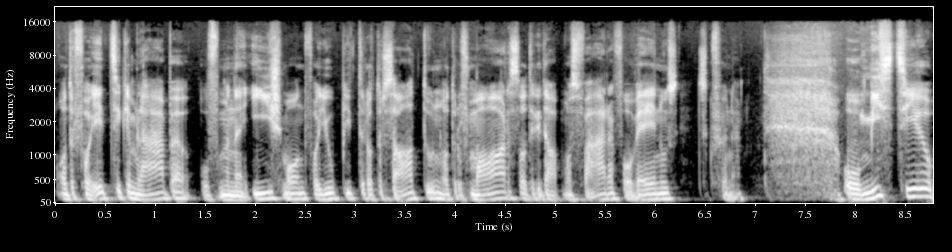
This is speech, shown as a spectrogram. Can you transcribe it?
oder von jetzigem Leben auf einem Eismond von Jupiter oder Saturn oder auf Mars oder in der Atmosphäre von Venus zu finden. Und mein Ziel,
